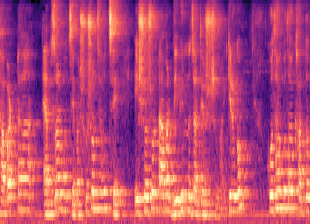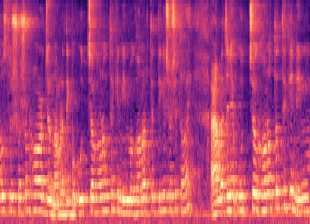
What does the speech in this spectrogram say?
খাবারটা অ্যাবজর্ব হচ্ছে বা শোষণ যে হচ্ছে এই শোষণটা আবার বিভিন্ন জাতীয় শোষণ হয়। কীরকম? কোথাও কোথাও খাদ্যবস্তু শোষণ হওয়ার জন্য আমরা দেখব উচ্চ ঘনত্ব থেকে নিম্ন ঘনত্বের দিকে শোষিত হয়। আর আমরা জানি উচ্চ ঘনত্ব থেকে নিম্ন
